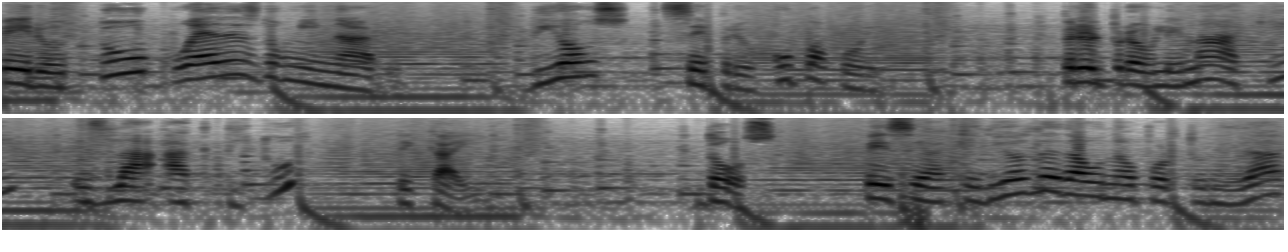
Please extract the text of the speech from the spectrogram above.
pero tú puedes dominarlo. Dios se preocupa por él. Pero el problema aquí es la actitud de Caín. 2. Pese a que Dios le da una oportunidad,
